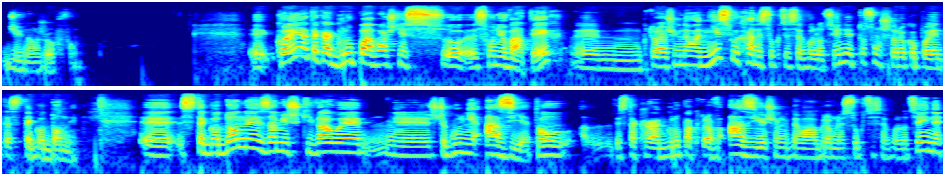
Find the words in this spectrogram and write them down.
dziwną żuchwą. Y, kolejna taka grupa właśnie słoniowatych, która osiągnęła niesłychany sukces ewolucyjny, to są szeroko pojęte stegodony. Y, stegodony zamieszkiwały y, szczególnie Azję. To jest taka grupa, która w Azji osiągnęła ogromny sukces ewolucyjny.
